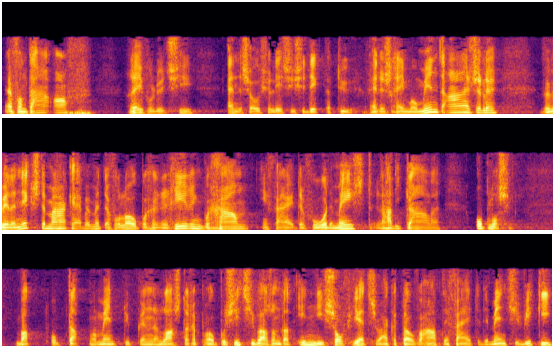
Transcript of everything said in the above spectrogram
En van daaraf revolutie en de socialistische dictatuur. Dus geen moment aarzelen. We willen niks te maken hebben met de voorlopige regering. We gaan in feite voor de meest radicale oplossing. Wat op dat moment natuurlijk een lastige propositie was, omdat in die Sovjets, waar ik het over had, in feite de Mensheviki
